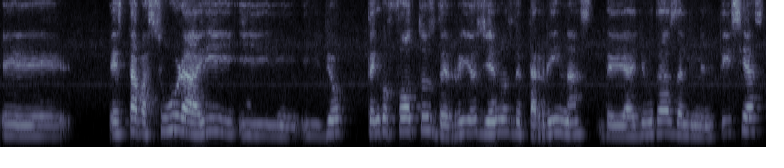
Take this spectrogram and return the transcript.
eh, esta basura ahí. y yo tengo fotos de ríos llenos de tarrinas, de ayudas alimenticias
